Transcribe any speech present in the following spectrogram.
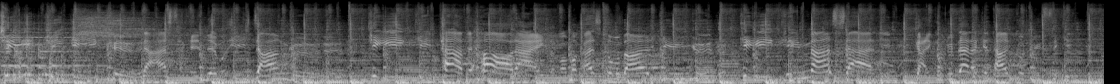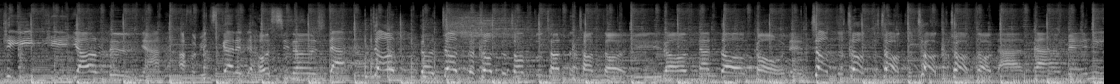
キキいくら酒でもいい。かしこもバイキングキキまさに外国だらけ多国籍キーキ夜にゃ遊び疲れて星の下ちょっとちょっとちょっとちょっとちょっとちょっといろんなとこでちょっとちょっとちょっとちょっとちょっと斜めに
